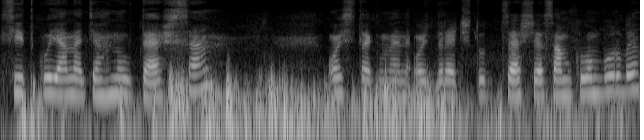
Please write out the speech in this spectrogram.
Сітку я натягнув теж сам. Ось так в мене. Ось, до речі, тут це ж я сам клумбур бив,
